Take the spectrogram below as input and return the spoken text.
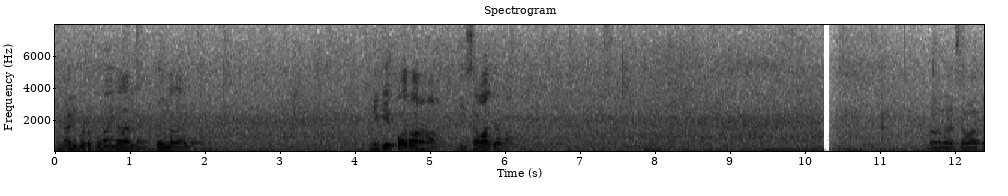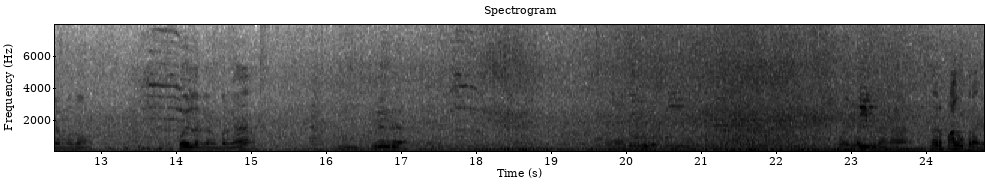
இங்கே அடிப்பட்ட பூனை இங்கே தான் இருக்காங்க கோயிலில் தான் இருக்காங்க இன்றைக்கி பதினோராம் நாள். இன்னைக்கு செவ்வாய்க்கிழமை. ம். பாருங்க செவ்வாய்க்கிழமை தான். கோயிலில் இருக்காங்க பாருங்கள் இரு இரு. கோயிலில் இருக்காங்க. வேறு பால் ஊற்றுறாரு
